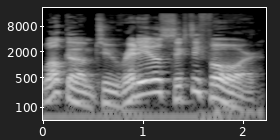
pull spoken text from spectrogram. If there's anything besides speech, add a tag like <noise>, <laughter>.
Welcome to Radio 64.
